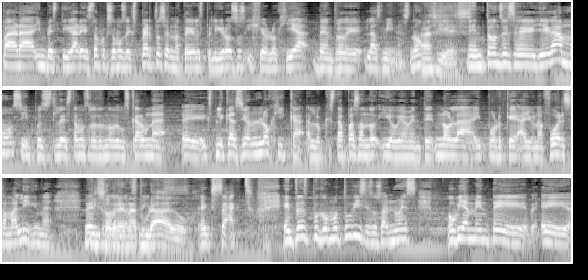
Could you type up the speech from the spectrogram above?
para investigar esto, porque somos expertos en materiales peligrosos y geología dentro de las minas, ¿no? Así es. Entonces eh, llegamos y pues le estamos tratando de buscar una eh, explicación lógica a lo que está pasando y obviamente no la hay porque hay una fuerza maligna dentro de las sobrenaturado. minas. Exacto. Entonces, pues como tú dices, o sea, no es obviamente eh,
